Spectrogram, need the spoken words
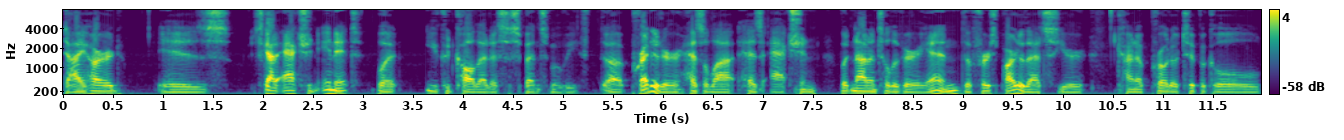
Die Hard is it's got action in it, but you could call that a suspense movie. Uh, Predator has a lot has action, but not until the very end. The first part of that's your kind of prototypical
